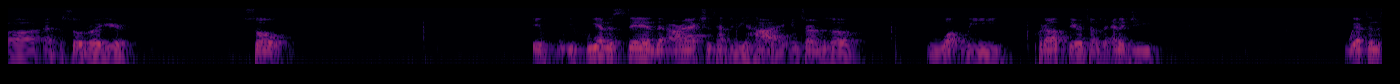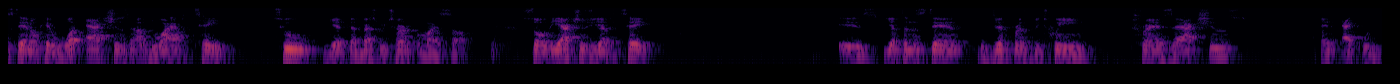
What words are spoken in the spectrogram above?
uh, episode right here. So if if we understand that our actions have to be high in terms of what we put out there in terms of energy, we have to understand okay, what actions uh, do I have to take to get the best return for myself? So the actions you have to take is you have to understand the difference between transactions and equity.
